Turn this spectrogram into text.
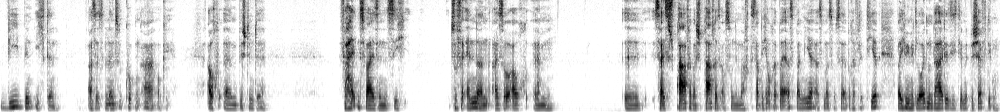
Wie bin ich denn? Also mhm. dann zu gucken, ah, okay. Auch ähm, bestimmte Verhaltensweisen sich zu verändern, also auch, ähm, äh, sei es Sprache, weil Sprache ist auch so eine Macht. Das habe ich auch erst bei mir erstmal so selber reflektiert, weil ich mich mit Leuten unterhalte, die sich damit beschäftigen.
